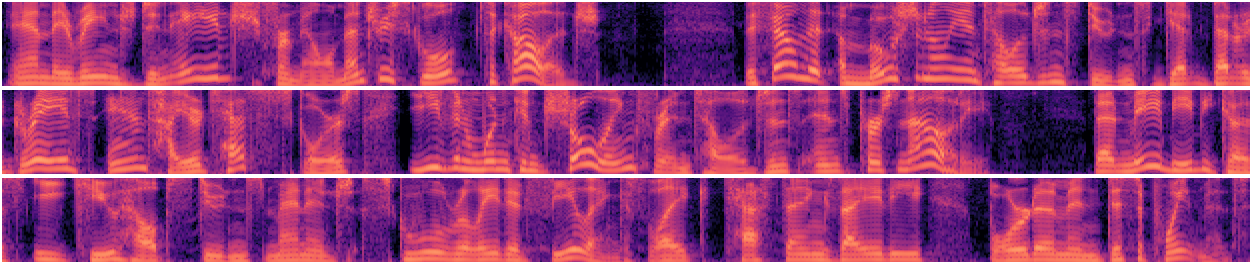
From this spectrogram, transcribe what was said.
and they ranged in age from elementary school to college. They found that emotionally intelligent students get better grades and higher test scores, even when controlling for intelligence and personality. That may be because EQ helps students manage school related feelings like test anxiety, boredom, and disappointment,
